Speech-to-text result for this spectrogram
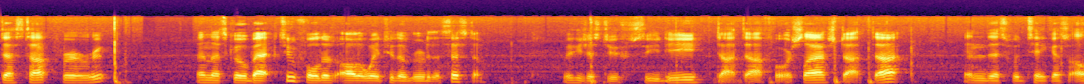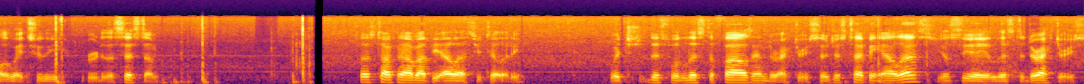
desktop for a root and let's go back two folders all the way to the root of the system. We could just do cd dot dot forward slash dot dot and this would take us all the way to the root of the system. So let's talk now about the ls utility which this will list the files and directories. So just typing ls, you'll see a list of directories.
